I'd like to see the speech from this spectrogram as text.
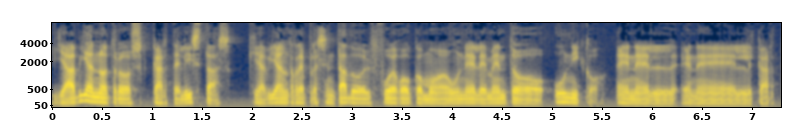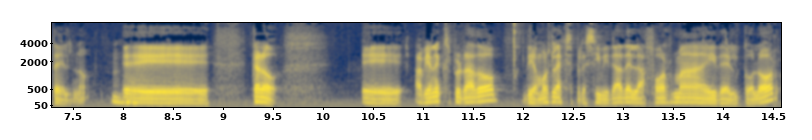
ya habían otros cartelistas que habían representado el fuego como un elemento único en el, en el cartel, ¿no? Eh, claro, eh, habían explorado, digamos, la expresividad de la forma y del color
